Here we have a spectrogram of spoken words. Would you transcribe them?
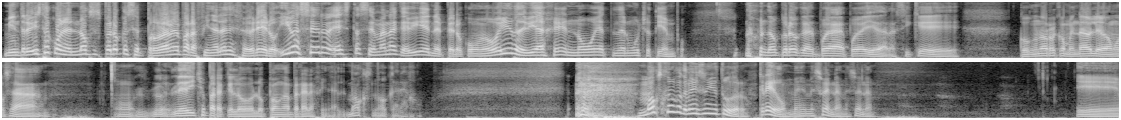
Mi entrevista con el Nox espero que se programe para finales de febrero. Iba a ser esta semana que viene, pero como me voy a ir de viaje, no voy a tener mucho tiempo. No, creo que pueda, llegar. Así que con no recomendable vamos a. Le he dicho para que lo, lo ponga para la final. Mox, no, carajo. Mox creo que también es un youtuber. Creo, me, suena, me suena. Eh,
